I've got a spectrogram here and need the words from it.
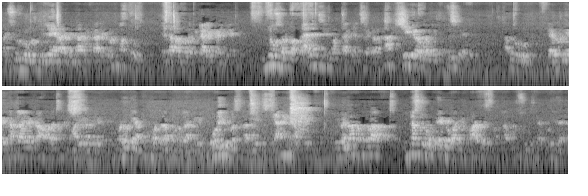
ಮೈಸೂರು ಜಿಲ್ಲೆಯ ಜಿಲ್ಲಾಧಿಕಾರಿಗಳು ಮತ್ತು ಎಲ್ಲ ಅಧಿಕಾರಿಗಳಿಗೆ ಇನ್ನೂ ಸ್ವಲ್ಪ ಬ್ಯಾಲೆನ್ಸ್ ಇರುವಂತಹ ಕೆಲಸಗಳನ್ನ ಶೀಘ್ರವಾಗಿ ಮುಗಿಸಬೇಕು. ಅದು ಕೆಲವರಿಗೆ ಕಂದಾಯ ಗ್ರಾಮ ರಚನೆ ಮಾಡಿದಾಗೆ ಬಡವರಿಗೆ ಹಕ್ಕುಪತ್ರ ಕೊಡೋದಾಗಲಿ, ಗೋಡಿ ದುರಸ್ತಾಗಲಿ ಸ್ಕ್ಯಾನಿಂಗ್ ಆಗಲಿ ಇವೆಲ್ಲನೂ ಕೂಡ ಇನ್ನಷ್ಟು ವೇಗವಾಗಿ ಮಾಡಬೇಕು ಅಂತ ನಾನು ಸೂಚನೆ ಕೊಟ್ಟಿದ್ದೇನೆ.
